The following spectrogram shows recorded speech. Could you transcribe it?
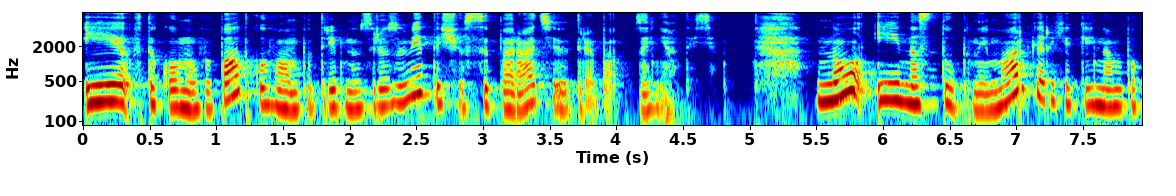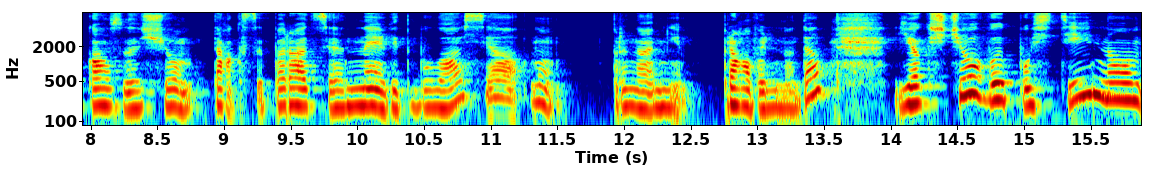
І в такому випадку вам потрібно зрозуміти, що сепарацією треба зайнятися. Ну і наступний маркер, який нам показує, що так, сепарація не відбулася, ну, принаймні правильно, да? якщо ви постійно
